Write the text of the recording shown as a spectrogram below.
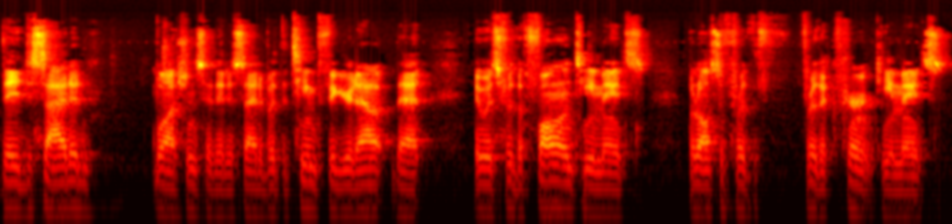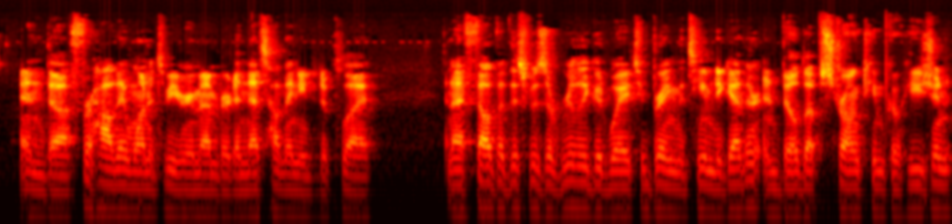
they decided. Well, I shouldn't say they decided, but the team figured out that it was for the fallen teammates, but also for the for the current teammates and uh, for how they wanted to be remembered, and that's how they needed to play. And I felt that this was a really good way to bring the team together and build up strong team cohesion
